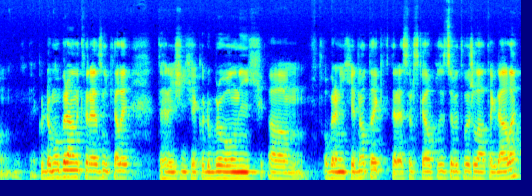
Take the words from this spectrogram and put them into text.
um, jako domobran, které vznikaly, tehdejších jako dobrovolných um, obraných jednotek, které srbská opozice vytvořila a tak dále.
